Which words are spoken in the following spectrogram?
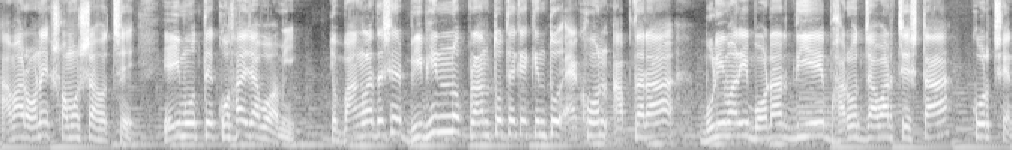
আমার অনেক সমস্যা হচ্ছে। এই মুহূর্তে কোথায় যাব আমি? তো বাংলাদেশের বিভিন্ন প্রান্ত থেকে কিন্তু এখন আপনারা বুড়িমারি বর্ডার দিয়ে ভারত যাওয়ার চেষ্টা করছেন।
